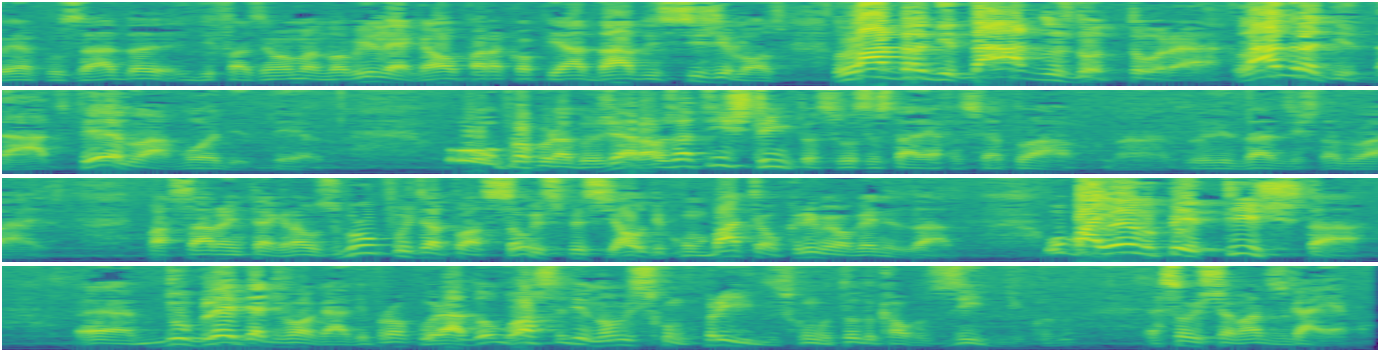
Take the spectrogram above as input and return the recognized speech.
foi acusada de fazer uma manobra ilegal para copiar dados sigilosos. Ladra de dados, doutora! Ladra de dados, pelo amor de Deus. O procurador-geral já tinha extinto as suas tarefas que atuavam nas unidades estaduais. Passaram a integrar os grupos de atuação especial de combate ao crime organizado. O baiano petista, é, dublê de advogado e procurador, gosta de nomes compridos, como todo causídico. Né? São os chamados GAECO.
